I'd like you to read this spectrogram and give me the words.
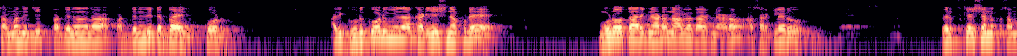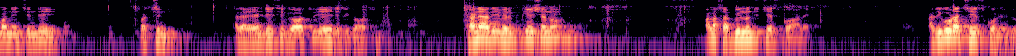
సంబంధించి పద్దెనిమిది వందల పద్దెనిమిది డెబ్బై ఐదు కోడ్. అది గుడి కోడ్ మీద కడిగేసినప్పుడే మూడో తారీఖు నాడో నాలుగో తారీఖు నాడో ఆ సర్క్యులరు వెరిఫికేషన్కు సంబంధించింది వచ్చింది. అది ఎన్టీసీ కావచ్చు ఏఐటీసీ కావచ్చు. కానీ అది వెరిఫికేషను అలా సభ్యుల నుంచి చేసుకోవాలి. అది కూడా చేసుకోలేదు.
